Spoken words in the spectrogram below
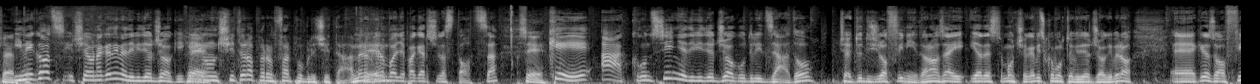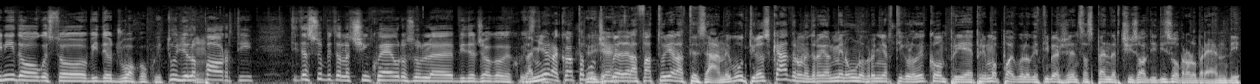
certo. I negozi, c'è una catena di videogiochi che Sì. io non citerò per non far pubblicità, a meno Sì. che non voglia pagarci la stozza, Sì. che ha consegna di videogioco utilizzato, cioè tu dici l'ho finito, no? Sai, io adesso non ci capisco molto i videogiochi, però eh, che ne so, ho finito questo videogioco qui, tu glielo porti, ti dà subito la 5 euro sul videogioco che acquisti. La migliore raccolta punti è quella della fattoria Lattesano. I punti lo scadono, ne trovi almeno uno per ogni articolo che compri e prima o poi quello che ti piace senza spenderci i soldi di sopra lo prendi.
